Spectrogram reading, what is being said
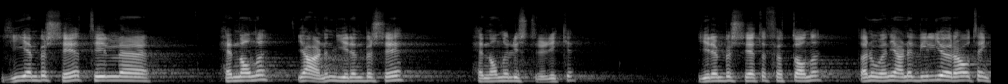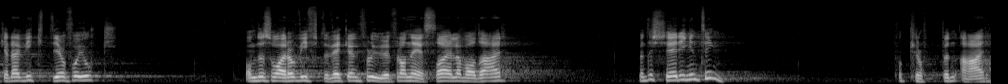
Gi en beskjed til eh, hendene. Hjernen gir en beskjed. Hendene lystrer ikke. Gir en beskjed til føttene. Det er noe en gjerne vil gjøre og tenker det er viktig å få gjort. Om det så er å vifte vekk en flue fra nesa, eller hva det er. Men det skjer ingenting. For kroppen er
